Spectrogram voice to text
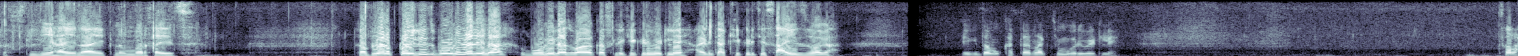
कसली आहे ना एक नंबर साईज आपल्याला पहिलीच बोणी झाली ना बोणीलाच बघा कसली खेकडी भेटले. आणि त्या खेकडीची साईज बघा. एकदम खतरनाक चिंबोरी भेटले. चला.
